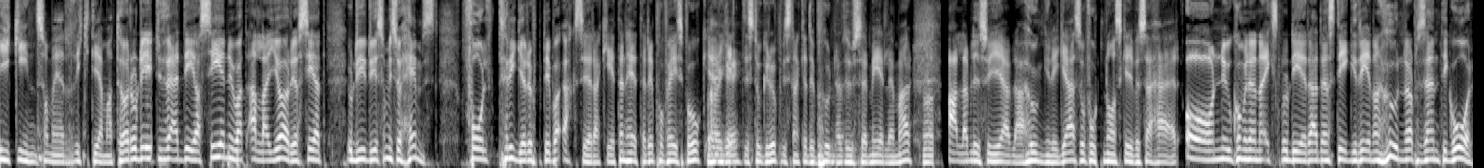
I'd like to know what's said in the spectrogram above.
Gick in som en riktig amatör och det är tyvärr det jag ser nu att alla gör. Jag ser att, och det är det som är så hemskt. Folk triggar upp det. Aktieraketen heter det på Facebook. En jättestor grupp. Vi snackar typ 100 000 medlemmar. Alla blir så jävla hungriga så fort någon skriver så här. Åh, nu kommer denna explodera. Den steg redan 100% igår.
